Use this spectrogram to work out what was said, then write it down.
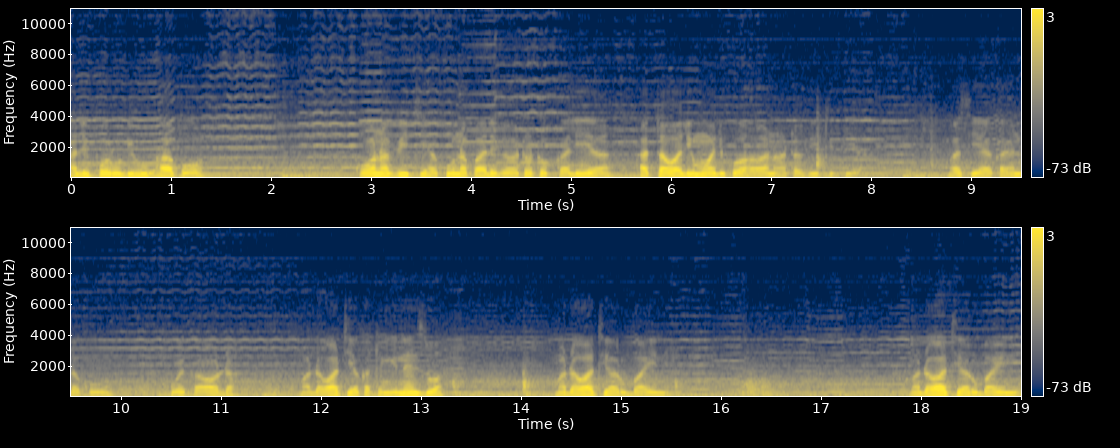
aliporudi hapo kuona viti hakuna pale vya watoto kukalia, hata walimu walikuwa hawana hata viti pia. Basi yeye akaenda kuweka oda, madawati yakatengenezwa, madawati arobaini, madawati arobaini,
